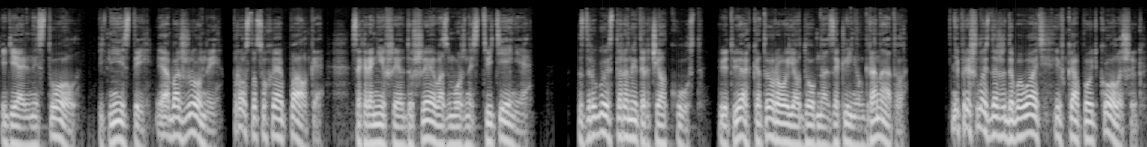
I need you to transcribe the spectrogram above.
идеальный ствол, пятнистый и обожженный, просто сухая палка, сохранившая в душе возможность цветения. С другой стороны торчал куст, в ветвях которого я удобно заклинил гранату. Не пришлось даже добывать и вкапывать колышек,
